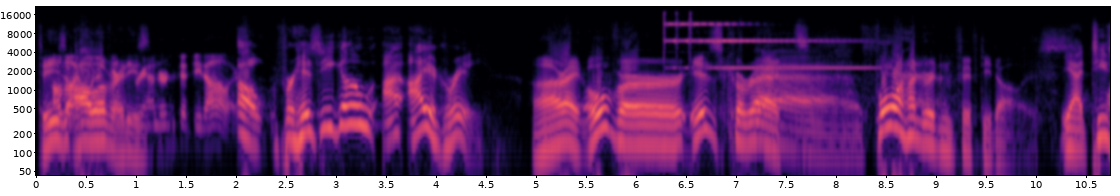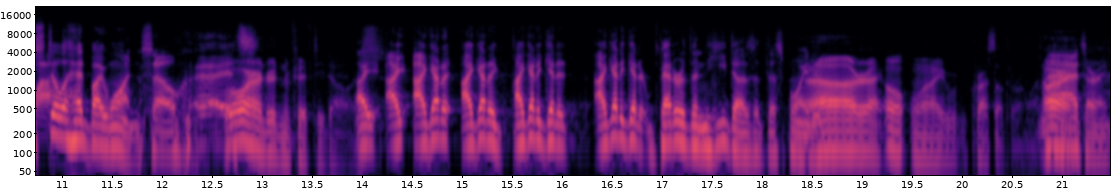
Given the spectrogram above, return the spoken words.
T's Although all over it. He's, Three hundred and fifty dollars. Oh, for his ego, I, I agree. all right, over is correct. Four hundred and fifty dollars. Yeah, T's Wow. still ahead by one, so uh, Four hundred and fifty dollars. I, I, I gotta I gotta I gotta get it I got to get it better than he does at this point. All right. Oh, well, I crossed out the wrong one. Nah, All right. that's all right.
